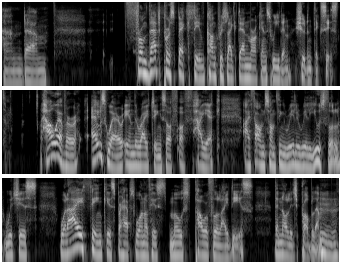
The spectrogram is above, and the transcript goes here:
And um, from that perspective, countries like Denmark and Sweden shouldn't exist. However, elsewhere in the writings of, of Hayek, I found something really, really useful, which is what I think is perhaps one of his most powerful ideas the knowledge problem,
